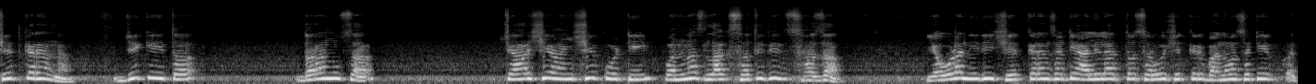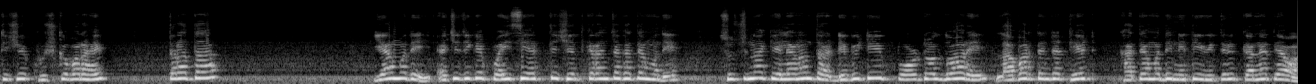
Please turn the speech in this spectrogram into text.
शेतकऱ्यांना जे की इथं दरानुसार चारशे ऐंशी कोटी पन्नास लाख सत्तेतीस हजार. एवढा निधी शेतकऱ्यांसाठी आलेला तर सर्व शेतकरी बांधवांसाठी अतिशय खुशखबर आहे. तर आता यामध्ये याचे जे काही पैसे आहेत ते शेतकऱ्यांच्या खात्यामध्ये सूचना केल्यानंतर डीबीटी पोर्टलद्वारे लाभार्थ्यांच्या थेट खात्यामध्ये निधी वितरित करण्यात यावा.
